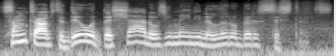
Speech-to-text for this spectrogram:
sometimes to deal with the shadows, you may need a little bit of assistance.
